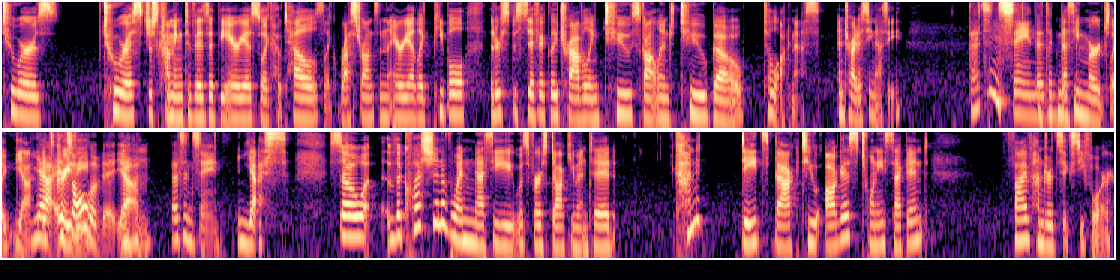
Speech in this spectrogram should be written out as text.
tours, tourists just coming to visit the area. So like hotels, like restaurants in the area, like people that are specifically traveling to Scotland to go to Loch Ness and try to see Nessie. that's insane. That It's like Nessie merch. Like, yeah, yeah, it's crazy. all of it. Yeah. Mm-hmm. That's insane. yes. So the question of when Nessie was first documented kind of dates back to August 22nd, 564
